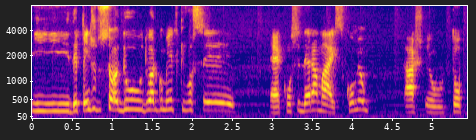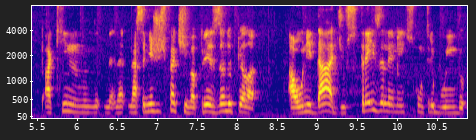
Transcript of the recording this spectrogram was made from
e depende do, do, do argumento que você é, considera mais. Como eu acho, eu tô aqui nessa minha justificativa, prezando pela a unidade, os três elementos contribuindo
